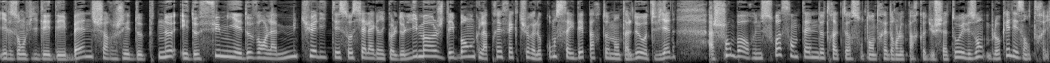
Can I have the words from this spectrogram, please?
Ils ont vidé des bennes chargées de pneus et de fumier devant la mutualité sociale agricole de Limoges, des banques, la préfecture et le conseil départemental de Haute-Vienne. À Chambord, une soixantaine de tracteurs sont entrés dans le parc du château. Ils ont bloqué les entrées.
